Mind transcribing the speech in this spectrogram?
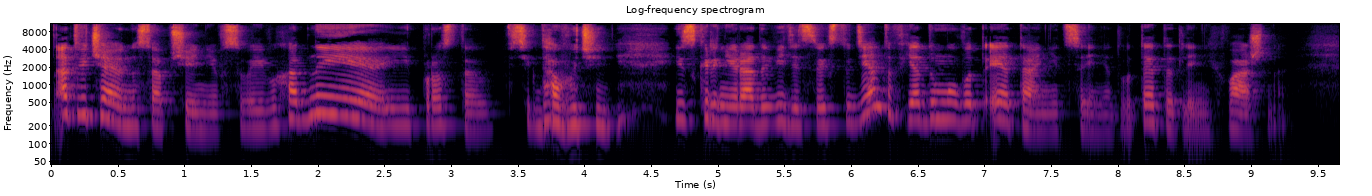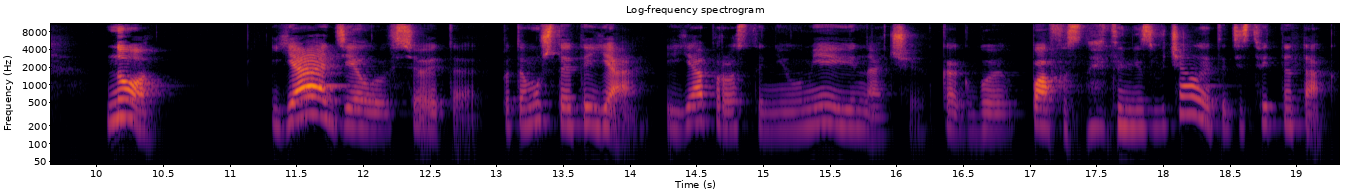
Отвечаю на сообщения в свои выходные и просто всегда очень искренне рада видеть своих студентов. Я думаю, вот это они ценят, вот это для них важно. Но я делаю все это, потому что это я, и я просто не умею иначе. Как бы пафосно это не звучало, это действительно так.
